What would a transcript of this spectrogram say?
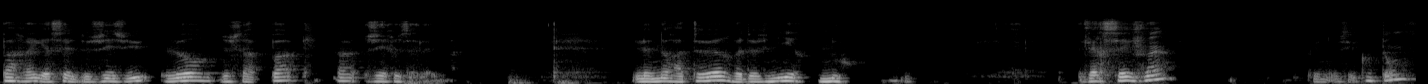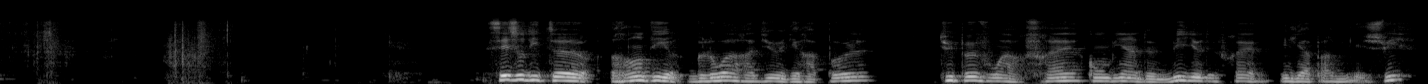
pareille à celle de Jésus lors de sa Pâque à Jérusalem. Le narrateur va devenir nous. Verset 20 que nous écoutons. Ses auditeurs rendirent gloire à Dieu et dirent à Paul, Tu peux voir, frère, combien de milliers de frères il y a parmi les Juifs,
